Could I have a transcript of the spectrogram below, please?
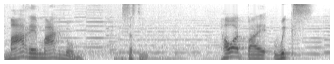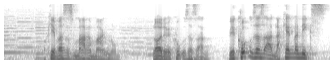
Mare Magnum. Ist das die? Powered by Wix. Okay, was ist Mare Magnum? Leute, wir gucken uns das an. Wir gucken uns das an. Da kennen wir nichts.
